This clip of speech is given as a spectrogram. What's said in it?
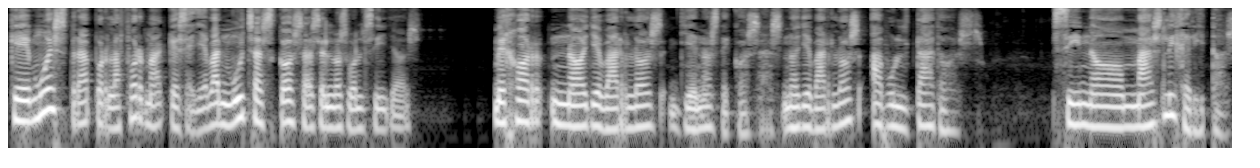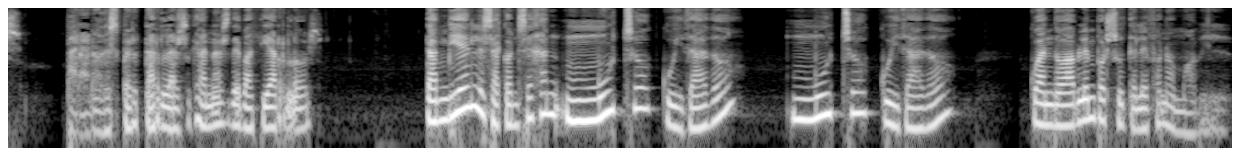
que muestra por la forma que se llevan muchas cosas en los bolsillos. Mejor no llevarlos llenos de cosas, no llevarlos abultados, sino más ligeritos, para no despertar las ganas de vaciarlos. También les aconsejan mucho cuidado, mucho cuidado cuando hablen por su teléfono móvil.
